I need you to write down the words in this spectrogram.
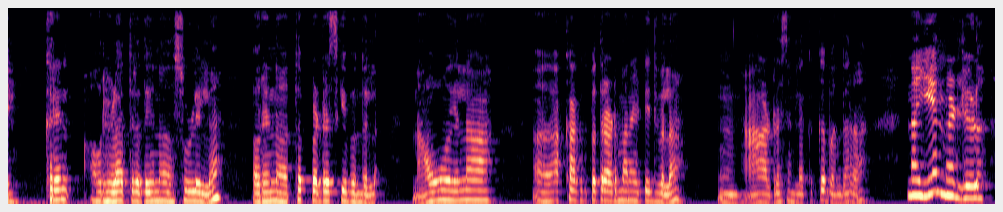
ಇಲ್ಲಲ್ಲಿ ಖರೇನ್ ಅವ್ರು ಹೇಳತ್ತಿರೋದೇನು ಸುಳ್ಳಿಲ್ಲ. ಅವ್ರೇನು ತಪ್ಪು ಅಡ್ರೆಸ್ಗೆ ಬಂದಿಲ್ಲ. ನಾವು ಎಲ್ಲ ಆ, ಅಕ್ಕ ಆಗದ ಪತ್ರ ಅಡಮಾನ ಇಟ್ಟಿದ್ವಲ್ಲ ಆ ಅಡ್ರೆಸ್ಸಿನ ಲೆಕ್ಕಕ್ಕೆ ಬಂದಾರ. ನಾ ಏನು ಮಾಡ್ಲಿ ಹೇಳು?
